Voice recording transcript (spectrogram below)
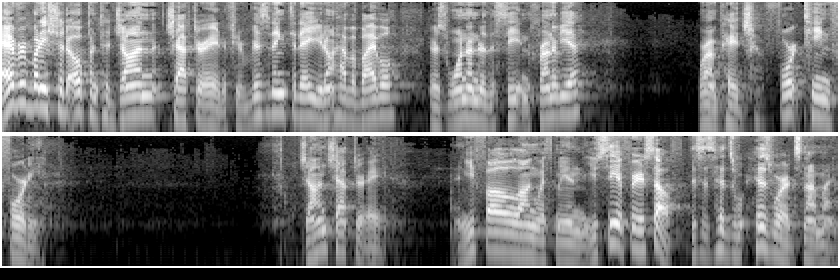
Everybody should open to John chapter 8. If you're visiting today, you don't have a Bible, there's one under the seat in front of you. We're on page 1440. John chapter 8. And you follow along with me and you see it for yourself. This is his, his words, not mine.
